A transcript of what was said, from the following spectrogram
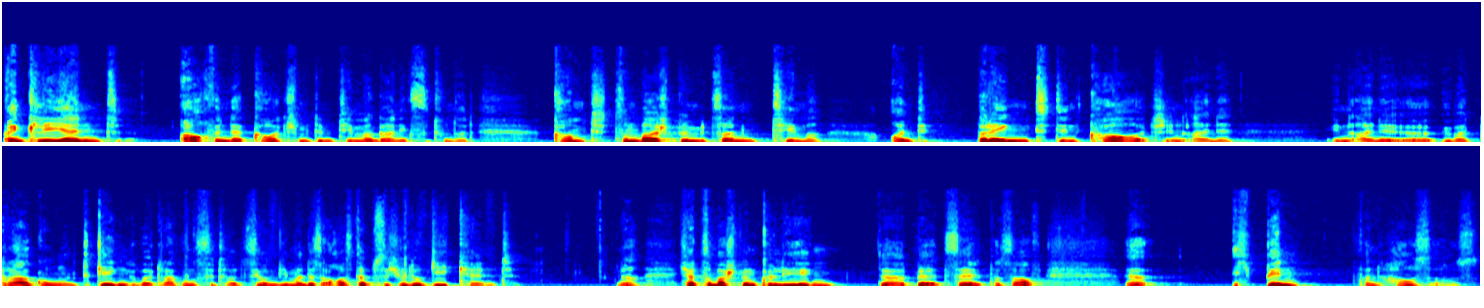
Ein Klient, auch wenn der Coach mit dem Thema gar nichts zu tun hat, kommt zum Beispiel mit seinem Thema und bringt den Coach in eine, in eine äh, Übertragung und Gegenübertragungssituation, wie man das auch aus der Psychologie kennt. Ja? Ich hatte zum Beispiel einen Kollegen, der hat mir erzählt, pass auf, ja, ich bin von Haus aus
